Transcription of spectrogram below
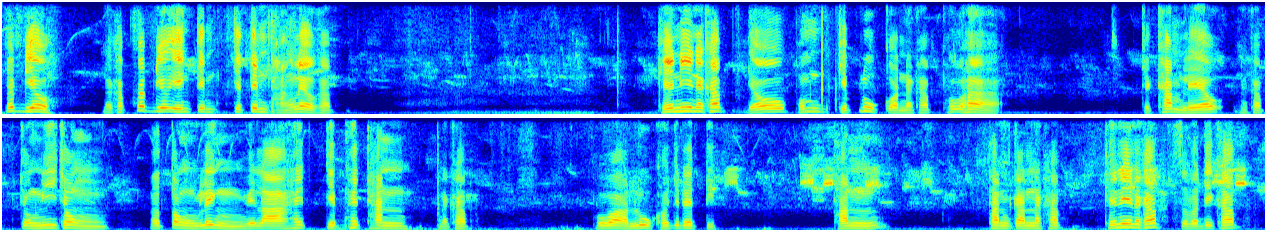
แป๊บเดียวนะครับแป๊บเดียวเองเต็มจะเต็มถังแล้วครับแค่นี้นะครับ เดี๋ยวผมเก็บลูกก่อนนะครับ เพราะว่าจะค่ำแล้วนะครับช่วงนี้ช่องเราต้องเร่งเวลาให้เก็บให้ทันนะครับ เพราะว่าลูกเขาจะได้ติดทันทันกันนะครับ แค่นี้นะครับ สวัสดีครับ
